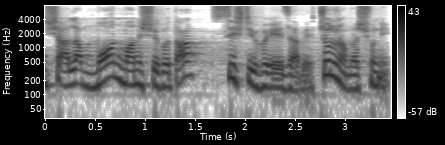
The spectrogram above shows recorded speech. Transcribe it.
ইনশাআল্লাহ মন মানসিকতা সৃষ্টি হয়ে যাবে। চলুন আমরা শুনি।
